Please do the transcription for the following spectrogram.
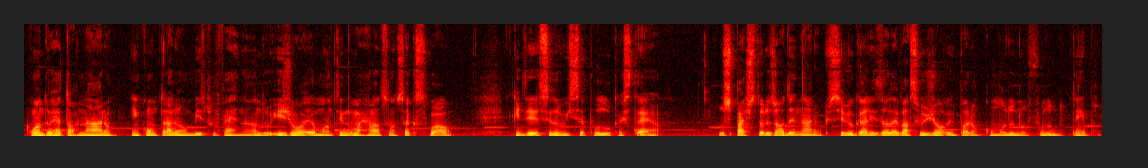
Quando retornaram, encontraram o bispo Fernando e Joel mantendo uma relação sexual, que teria sido vista por Lucas Terra. Os pastores ordenaram que Silvio Galiza levasse o jovem para um cômodo no fundo do templo,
